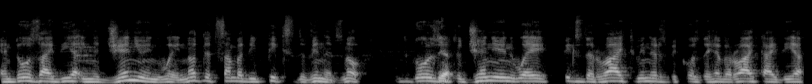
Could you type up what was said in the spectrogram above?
and those ideas in a genuine way. Not that somebody picks the winners. No, it goes yeah. into genuine way, picks the right winners because they have a right idea,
